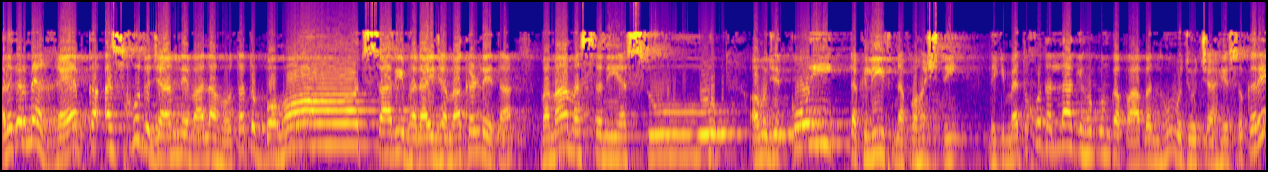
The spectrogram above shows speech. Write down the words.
اور اگر میں غیب کا از خود جاننے والا ہوتا تو بہت ساری بھلائی جمع کر لیتا۔ وما مسنی السوء۔ اور مجھے کوئی تکلیف نہ پہنچتی۔ لیکن میں تو خود اللہ کے حکم کا پابند ہوں، وہ جو چاہے سو کرے۔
